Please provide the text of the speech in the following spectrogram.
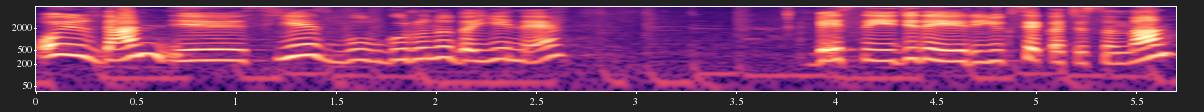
O yüzden e, siyez bulgurunu da yine besleyici değeri yüksek açısından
